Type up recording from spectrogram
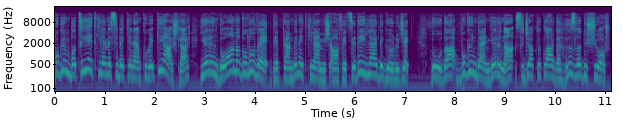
Bugün batıyı etkilemesi beklenen kuvvetli yağışlar yarın Doğu Anadolu ve depremden etkilenmiş afetzede illerde görülecek. Doğuda bugünden yarına sıcaklıklar da hızla düşüyor.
